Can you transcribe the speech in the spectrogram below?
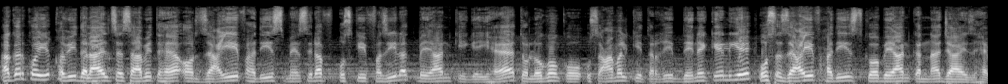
اگر کوئی قوی دلائل سے ثابت ہے اور ضعیف حدیث میں صرف اس کی فضیلت بیان کی گئی ہے، تو لوگوں کو اس عمل کی ترغیب دینے کے لیے اس ضعیف حدیث کو بیان کرنا جائز ہے۔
